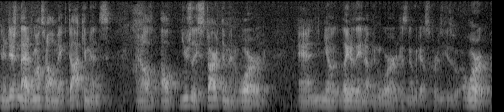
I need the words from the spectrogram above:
In addition to that, every once in a while I'll make documents, and I'll, I'll usually start them in org, and you know later they end up in Word because nobody else use org.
